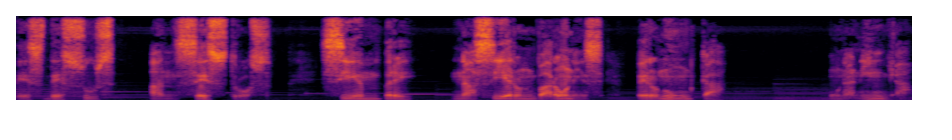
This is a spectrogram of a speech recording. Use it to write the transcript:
desde sus ancestros, siempre nacieron varones, pero nunca una niña.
